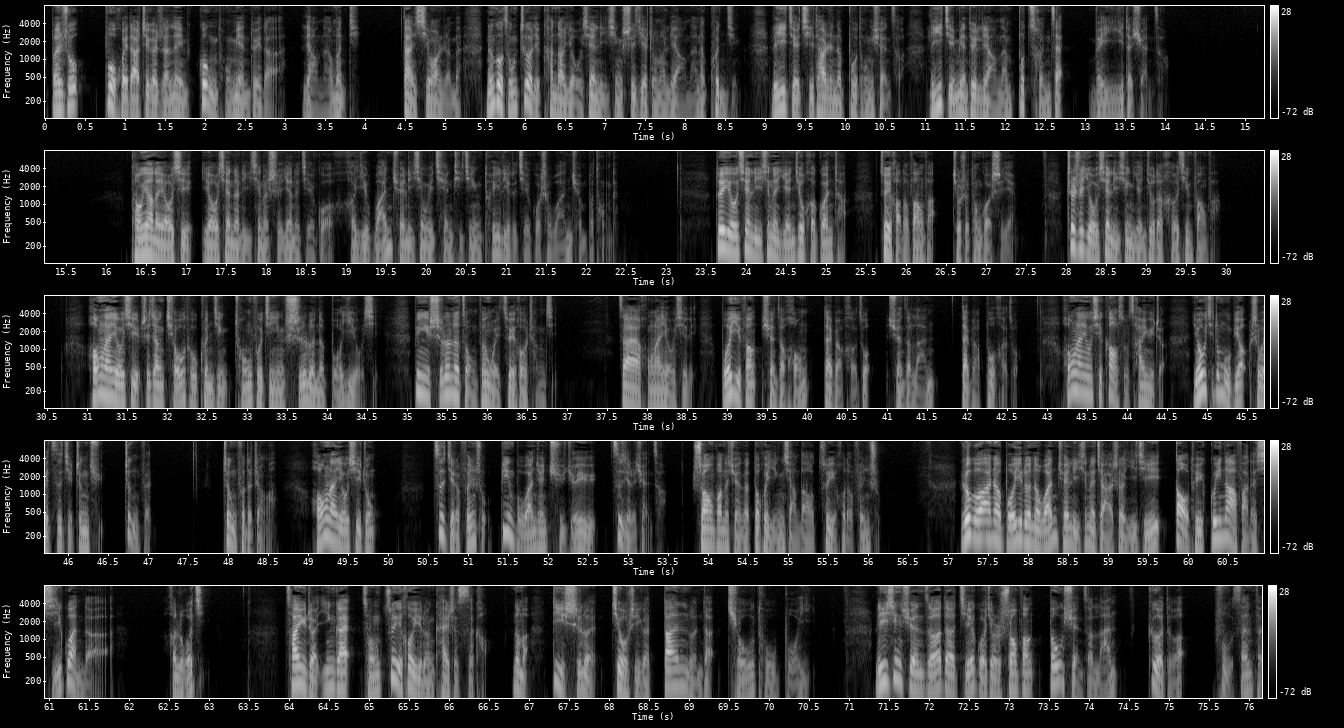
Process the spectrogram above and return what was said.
本书不回答这个人类共同面对的两难问题，但希望人们能够从这里看到有限理性世界中的两难的困境，理解其他人的不同选择。理解，面对两难不存在唯一的选择。同样的游戏，有限的理性的实验的结果和以完全理性为前提进行推理的结果是完全不同的。对有限理性的研究和观察，最好的方法就是通过实验，这是有限理性研究的核心方法。红蓝游戏是将囚徒困境重复进行十轮的博弈游戏，并以十轮的总分为最后成绩。在红蓝游戏里，博弈方选择红代表合作，选择蓝代表不合作。红蓝游戏告诉参与者。游戏的目标是为自己争取正分，正负的正啊。红蓝游戏中，自己的分数并不完全取决于自己的选择，双方的选择都会影响到最后的分数。如果按照博弈论的完全理性的假设以及倒推归纳法的习惯的和逻辑，参与者应该从最后一轮开始思考，那么第十轮就是一个单轮的囚徒博弈。理性选择的结果就是双方都选择蓝。各得负三分，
